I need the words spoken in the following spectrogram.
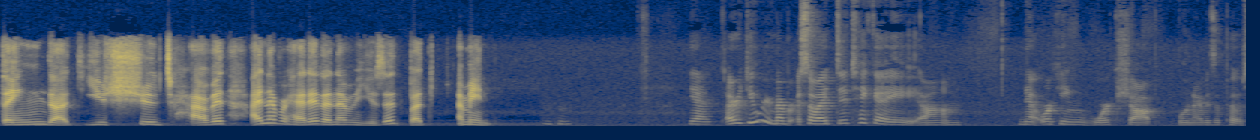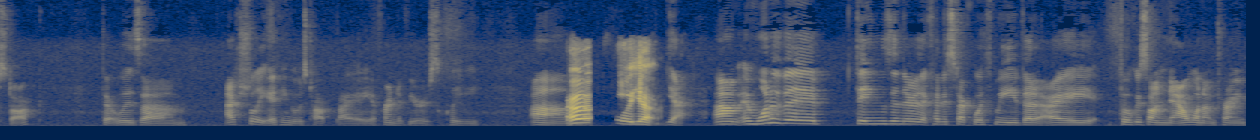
thing that you should have it. I never had it. I never use it but i mean yeah, I do remember. So I did take a um, networking workshop when I was a postdoc. That was um, actually, I think it was taught by a friend of yours, Cleyde. Um, oh, yeah. Yeah. Um, and one of the things in there that kind of stuck with me that I focus on now when I'm trying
